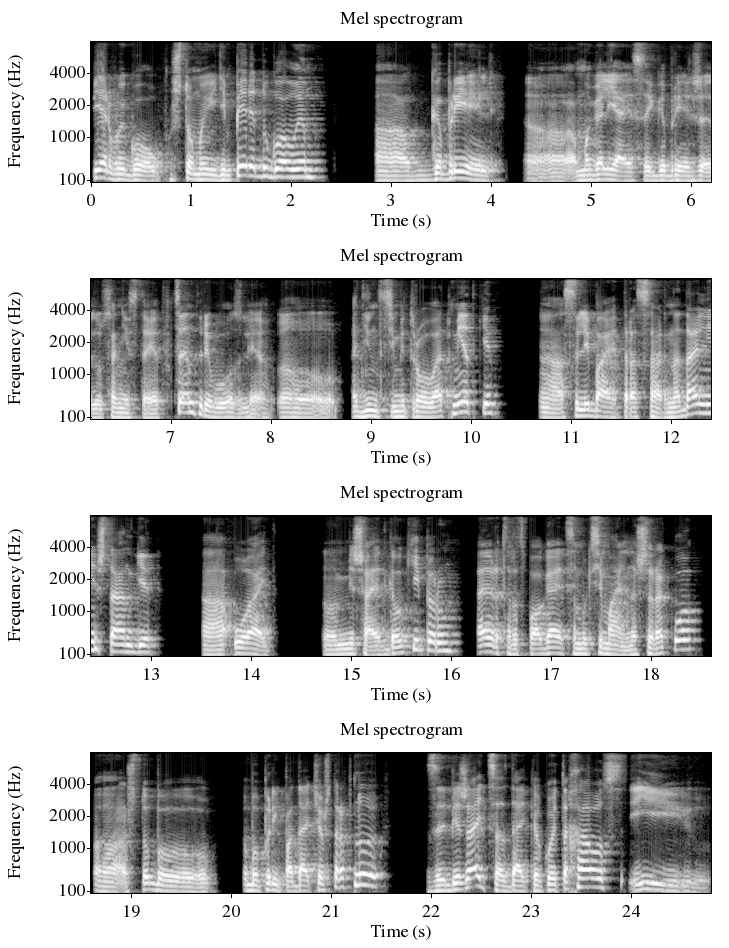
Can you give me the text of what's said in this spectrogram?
первый гол, что мы видим перед угловым. Э, Габриэль э, Магальяис и Габриэль Жезус, они стоят в центре возле 11-метровой отметки. Салиба и Трассар на дальней штанге. Уайт Э, мешает голкиперу. Аверц располагается максимально широко, э, чтобы, чтобы при подаче в штрафную забежать, создать какой-то хаос и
